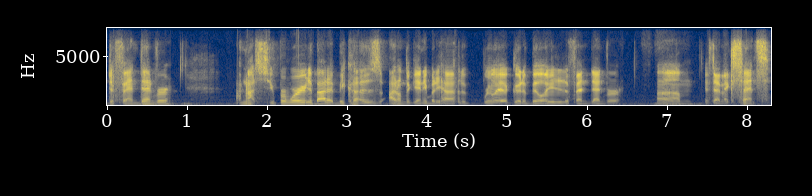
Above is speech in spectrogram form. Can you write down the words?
defend Denver, I'm not super worried about it because I don't think anybody has really a good ability to defend Denver, um, if that makes sense.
